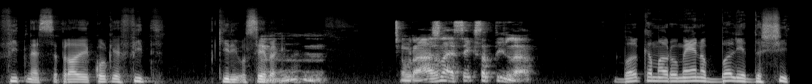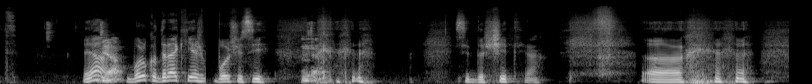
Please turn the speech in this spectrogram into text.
fitness, se pravi, koliko je fit, kiri osebek. Mm. Uražna je seksapilna. Bolj, ki ima rumeno, bolj je dešit. Ja, ja. Ja. Bolj kot rek, ješ, boljši si, Ja. si dešit. Ja. Uh,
